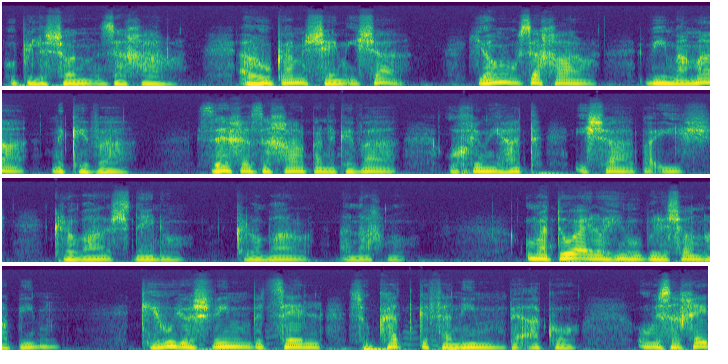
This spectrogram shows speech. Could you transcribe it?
הוא בלשון זכר, אבל הוא גם שם אישה. יום הוא זכר, ויממה נקבה. זכר זכר בנקבה, וכמיהת אישה באיש, כלומר שנינו, כלומר אנחנו. ומדוע אלוהים הוא בלשון רבים? כי הוא יושבים בצל סוכת גפנים בעכו, ומשחק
